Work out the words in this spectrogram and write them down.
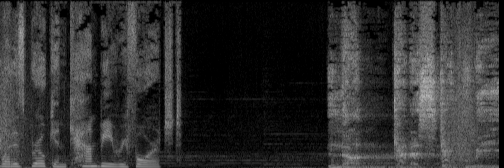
What is broken can be reforged. None can escape me.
